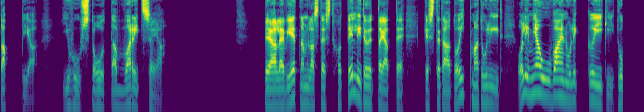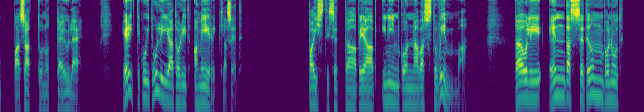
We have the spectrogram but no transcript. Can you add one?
tapja, juhust ootav varitseja. peale vietnamlastest hotellitöötajate, kes teda toitma tulid, oli Miau vaenulik kõigi tuppa sattunute üle. eriti kui tulijad olid ameeriklased paistis, et ta peab inimkonna vastu vimma. Ta oli endasse tõmbunud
